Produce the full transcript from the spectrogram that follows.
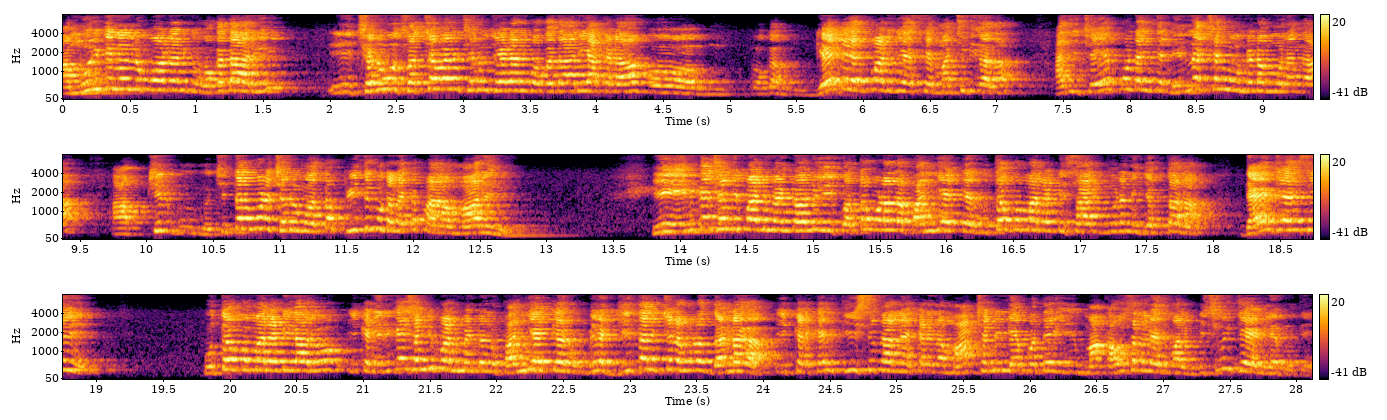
ఆ మురికి నీళ్ళు పోవడానికి ఒక దారి ఈ చెరువు స్వచ్ఛమైన చెరువు చేయడానికి ఒక దారి అక్కడ ఒక గేట్ ఏర్పాటు చేస్తే మంచిది కదా? అది చేయకుండా ఇంత నిర్లక్ష్యంగా ఉండడం మూలంగా ఆ చి చిత్తలగూడ చెరువు మొత్తం పీతికుంటలకి మా- మారింది. ఈ ఇరిగేషన్ డిపార్ట్మెంట్ వాళ్ళు ఈ కొత్తగూడలో పనిచేస్తే ఉత్తమ్ కుమార్ రెడ్డి సార్కి కూడా నేను చెప్తాను. దయచేసి ఉత్తమ్ కుమార్ రెడ్డి గారు ఇక్కడ ఇరిగేషన్ డిపార్ట్మెంట్ వాళ్ళు పనిచేస్తారు వీళ్ళకి జీతాలు ఇచ్చడం కూడా దండగా. ఇక్కడికి వెళ్ళి తీసుకెళ్ళి ఎక్కడైనా మార్చండి లేకపోతే మాకు అవసరం లేదు వాళ్ళు డిస్మిస్ చేయండి లేకపోతే.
